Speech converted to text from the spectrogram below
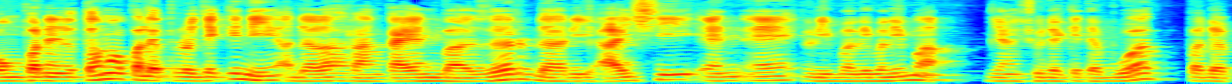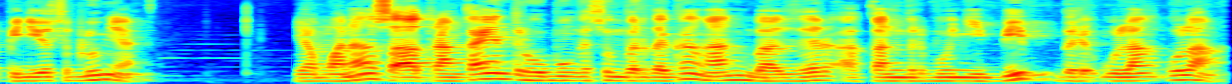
Komponen utama pada proyek ini adalah rangkaian buzzer dari IC NE555 yang sudah kita buat pada video sebelumnya. Yang mana saat rangkaian terhubung ke sumber tegangan, buzzer akan berbunyi beep berulang-ulang.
